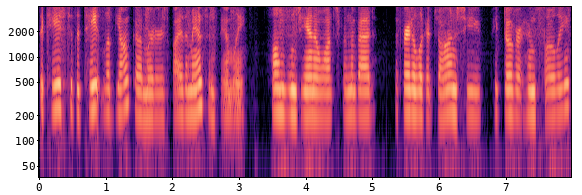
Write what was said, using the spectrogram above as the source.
the case to the Tate LaBianca murders by the Manson family. Holmes and Gianna watched from the bed. Afraid to look at John, she peeked over at him slowly,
